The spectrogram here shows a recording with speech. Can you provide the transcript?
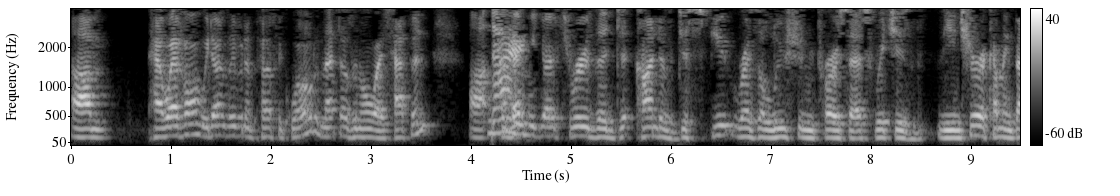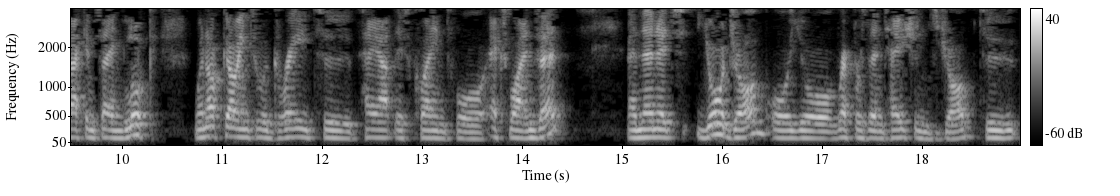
Um, however, we don't live in a perfect world and that doesn't always happen. Uh, no. So then we go through the d- kind of dispute resolution process, which is the insurer coming back and saying, look, we're not going to agree to pay out this claim for X, Y, and Z. And then it's your job or your representation's job to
